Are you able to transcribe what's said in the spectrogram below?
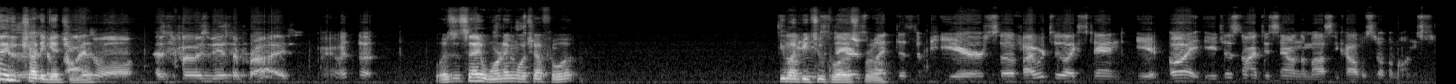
he This tried to get you. surprise bro. wall. It's supposed to be a surprise. Wait, what the? What does it say? Warning, watch out for what? You might be too close, stairs bro. Might disappear. So if I were to like stand here, oh wait, you just don't have to stand on the mossy cobblestone ones.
